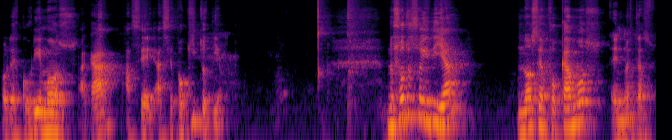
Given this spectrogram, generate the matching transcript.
o lo descubrimos acá hace, hace poquito tiempo. Nosotros hoy día nos enfocamos en nuestras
